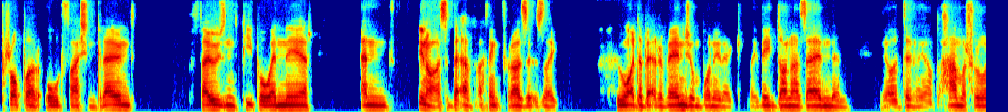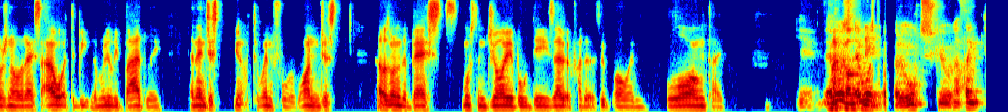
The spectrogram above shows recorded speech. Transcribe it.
proper old fashioned ground, thousand people in there, and you know, it's a bit of I think for us it was like we wanted a bit of revenge on Bonnyrigg. Like they'd done us in and you know, didn't you know, hammer throwers and all the rest. I wanted to beat them really badly, and then just you know to win four one. Just that was one of the best, most enjoyable days out I've had at football in a long time. Yeah, it was, it was proper old school, and I think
